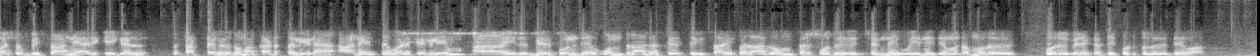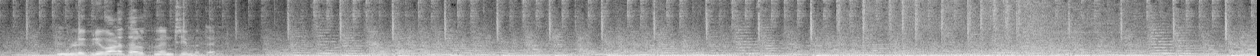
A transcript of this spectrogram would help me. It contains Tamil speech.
மற்றும் விசாரணை அறிக்கைகள் சட்டவிரோதமாக கடத்தல் என அனைத்து வழக்குகளையும் இது மேற்கொண்டு ஒன்றாக சேர்த்து விசாரிப்பதாகவும் தற்போது சென்னை உயர்நீதிமன்றம் ஒரு ஒரு விளக்கத்தை கொடுத்துள்ளது தேவா. உங்களுடைய விரிவான தகவலுக்கு நன்றி மதன்.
